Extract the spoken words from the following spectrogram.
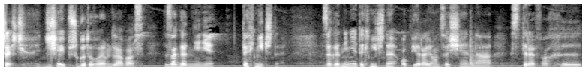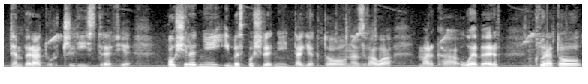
Cześć, dzisiaj przygotowałem dla Was zagadnienie techniczne. Zagadnienie techniczne opierające się na strefach y, temperatur, czyli strefie pośredniej i bezpośredniej, tak jak to nazwała marka Weber, która to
